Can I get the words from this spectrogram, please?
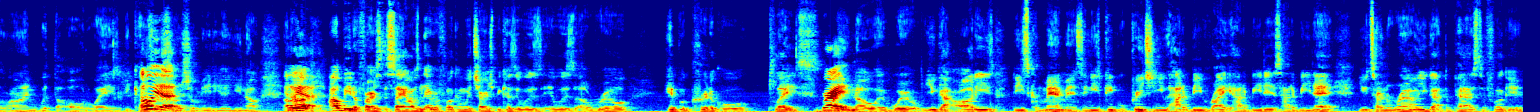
aligned with the old ways because oh, of social media, you know. And oh, I'll, yeah. I'll be the first to say I was never fucking with church because it was it was a real hypocritical place. Right. You know, where you got all these these commandments and these people preaching you how to be right, how to be this, how to be that. You turn around, you got the pastor fucking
